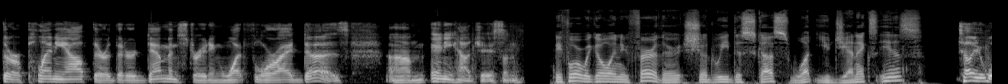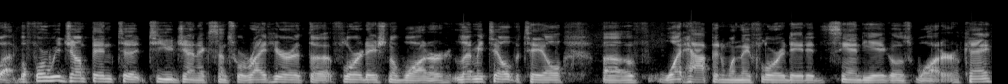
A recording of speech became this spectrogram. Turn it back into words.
there are plenty out there that are demonstrating what fluoride does. Um, anyhow, Jason. Before we go any further, should we discuss what eugenics is? Tell you what, before we jump into to eugenics, since we're right here at the fluoridation of water, let me tell the tale of what happened when they fluoridated San Diego's water, okay?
